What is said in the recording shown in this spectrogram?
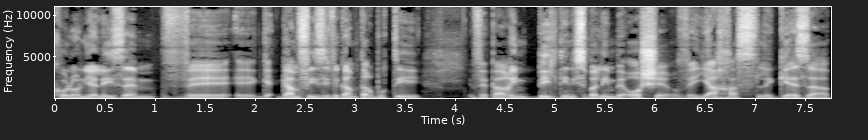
קולוניאליזם, וגם פיזי וגם תרבותי, ופערים בלתי נסבלים באושר ויחס לגזע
